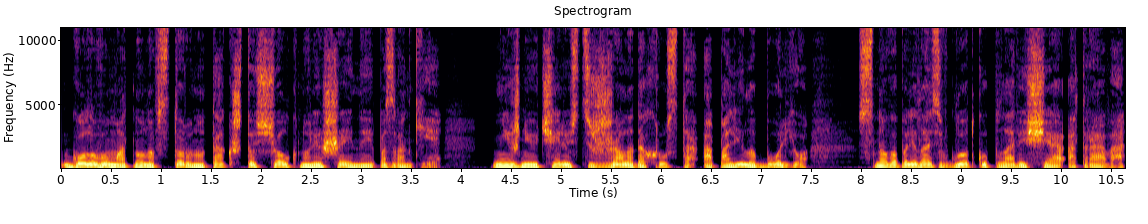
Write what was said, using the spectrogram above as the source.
Голову мотнуло в сторону так, что щелкнули шейные позвонки. Нижнюю челюсть сжала до хруста, опалила болью. Снова полилась в глотку плавящая отрава.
